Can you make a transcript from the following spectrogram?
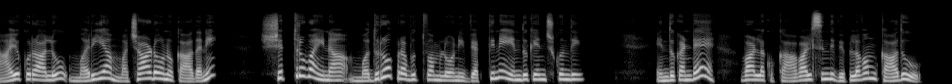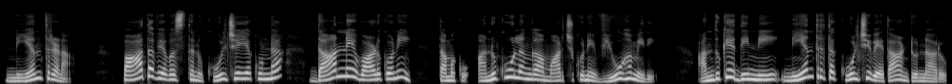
నాయకురాలు మరియా మచాడోను కాదని శత్రువైన మధురో ప్రభుత్వంలోని వ్యక్తినే ఎందుకెంచుకుంది ఎందుకంటే వాళ్ళకు కావాల్సింది విప్లవం కాదు నియంత్రణ. పాత వ్యవస్థను కూల్చేయకుండా దాన్నే వాడుకొని తమకు అనుకూలంగా మార్చుకునే వ్యూహమిది. అందుకే దీన్ని నియంత్రిత కూల్చివేత అంటున్నారు.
